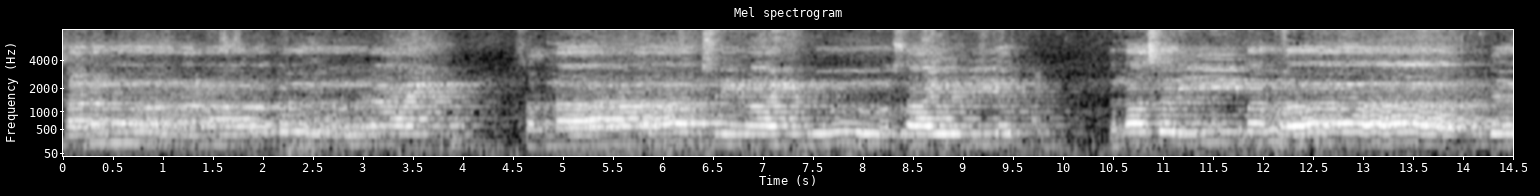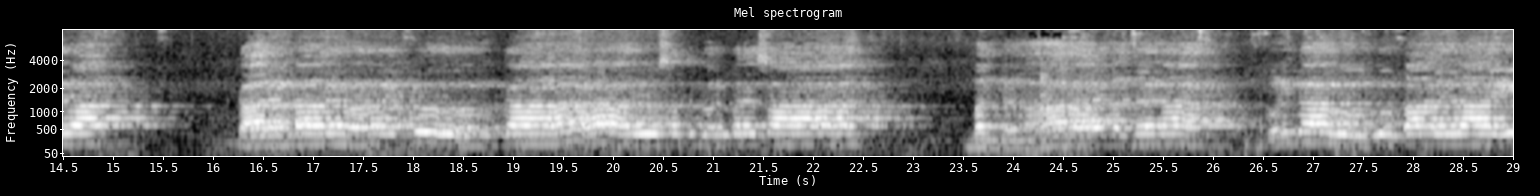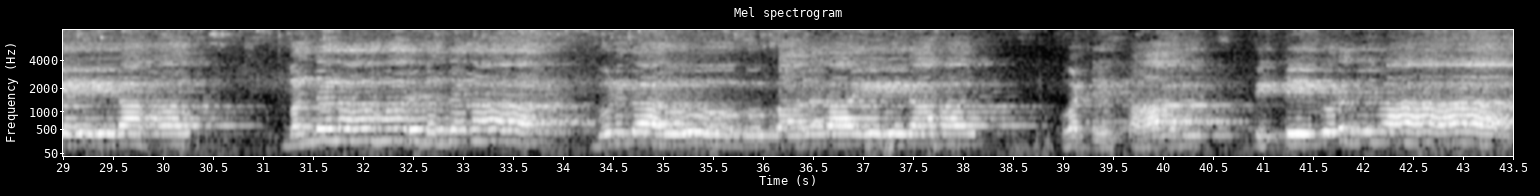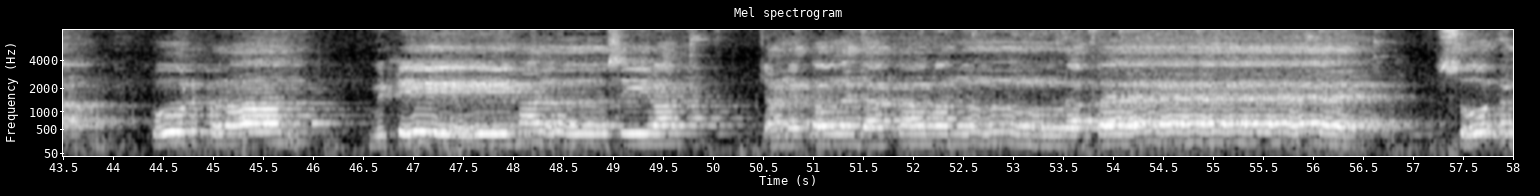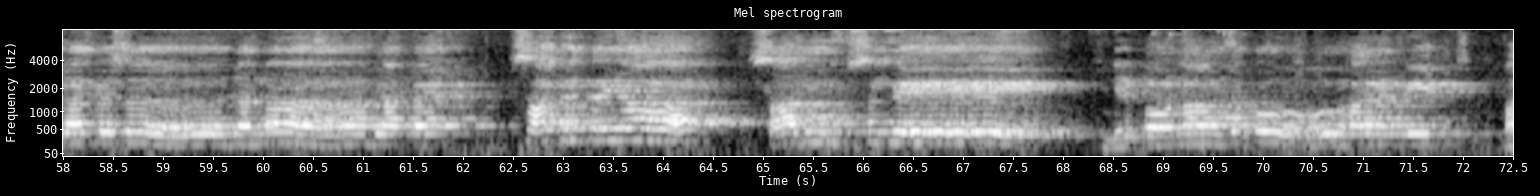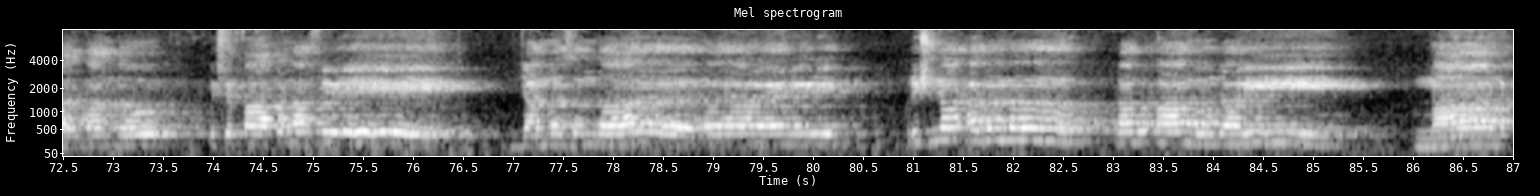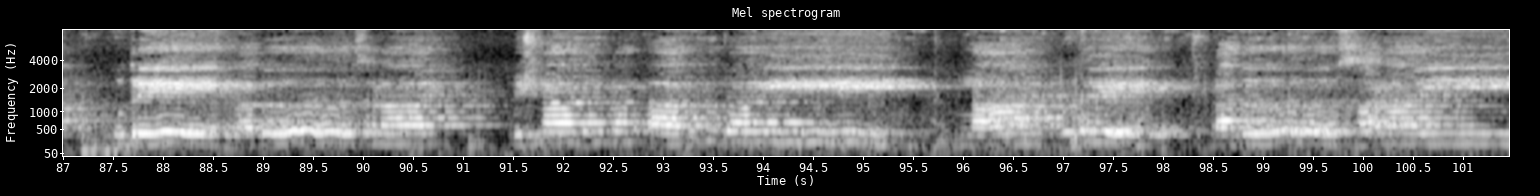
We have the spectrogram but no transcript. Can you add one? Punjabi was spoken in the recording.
ਸਰਨ ਮਨਾਰਤਿ ਸਤਨਾਮ ਸ੍ਰੀ ਵਾਹਿਗੁਰੂ ਸਾਹਿਬ ਜੀਓ ਤਨਾਸਰੀ ਮਹਲਾ ਪੰਜਵਾ ਕਰ ਮਰਵ ਓੰਕਾਰ ਸਤਿਗੁਰ ਪ੍ਰਸਾਦ ਬੰਦਨਾ ਹਰ ਬੰਦਨਾ ਗੁਣ ਗਾਓ ਗੋਪਾਲ ਰਾਏ ਬੰਦਨਾ, ਹਰ ਬੰਦਨਾ। ਗੁਣ ਗਾਓ, ਗੋਪਾਲ ਰਾਏ ਰਹਾਉ ਵੱਡੇ ਭਾਗ ਪਿੱਟੇ ਗੁਰ ਨਿਵਾ। ਕੋਟ ਪਰਾਗ ਮਿਟੇ ਹਰ ਸੇਵਾ। ਚਰਨ ਕਵਲ ਜਾ ਕਾ ਮਨ ਰਪੈ। ਸੋ ਅਗਤਸ ਸਾਗਰ ਤਰਿਆ ਸਾਧੂ ਸੰਗੇ। ਨਿਰਪਉ ਨਾ ਜਪੋ ਹਰ ਰੰਗੇ, ਪਰ ਤੰਦੋ ਕਿਛ ਪਾਪ ਨਾ ਫਿਰੇ ਜਮ ਸੰਦਾਰ ਆਵੇ ਨੇੜੇ। ਕ੍ਰਿਸ਼ਨ ਅਗਨ ਪ੍ਰਭ ਆ ਮੁਜਾਈ ਨਾਨਕ ਉਦਰੇ ਪ੍ਰਭ ਸਰਣਾਏ। ਕ੍ਰਿਸ਼ਨਾ ਜਨ ਪ੍ਰਭ ਆਪ ਤੁਜਾਈ ਨਾਮ ਉਦਰੇ ਪ੍ਰਭ ਸਰਨਾਈ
